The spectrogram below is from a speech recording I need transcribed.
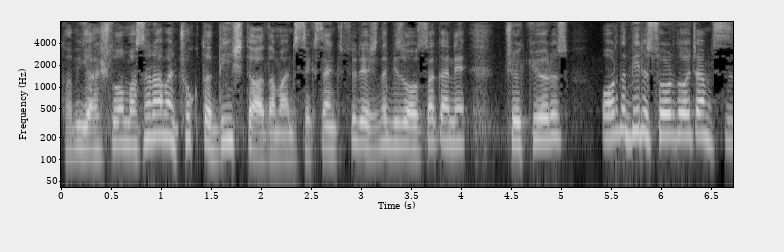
Tabii yaşlı olmasına rağmen çok da dinçti adam. Hani 80 küsur yaşında biz olsak hani çöküyoruz. Orada biri sordu hocam siz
